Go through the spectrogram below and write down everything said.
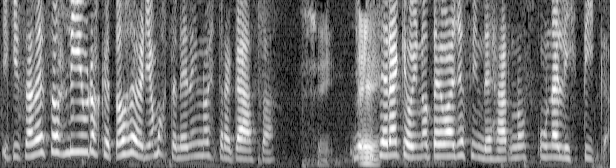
y quizás de esos libros que todos deberíamos tener en nuestra casa. Sí. Yo Eh, quisiera que hoy no te vayas sin dejarnos una listica.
